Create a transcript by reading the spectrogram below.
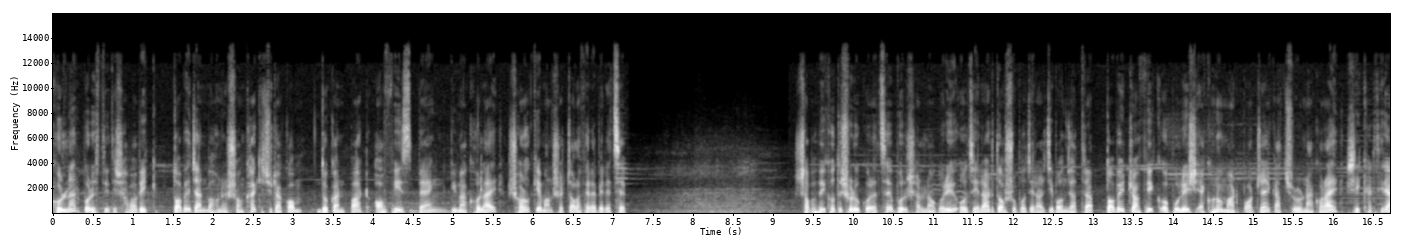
খুলনার পরিস্থিতি স্বাভাবিক, তবে যানবাহনের সংখ্যা কিছুটা কম। দোকানপাট, অফিস, ব্যাংক, বিমা খোলায় সড়কে মানুষের চলাফেরা বেড়েছে। স্বাভাবিক হতে শুরু করেছে বরিশাল নগরী ও জেলার দশ উপজেলার জীবনযাত্রা। তবে ট্রাফিক ও পুলিশ এখনও মাঠ পর্যায়ে কাজ শুরু না করায় শিক্ষার্থীরা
